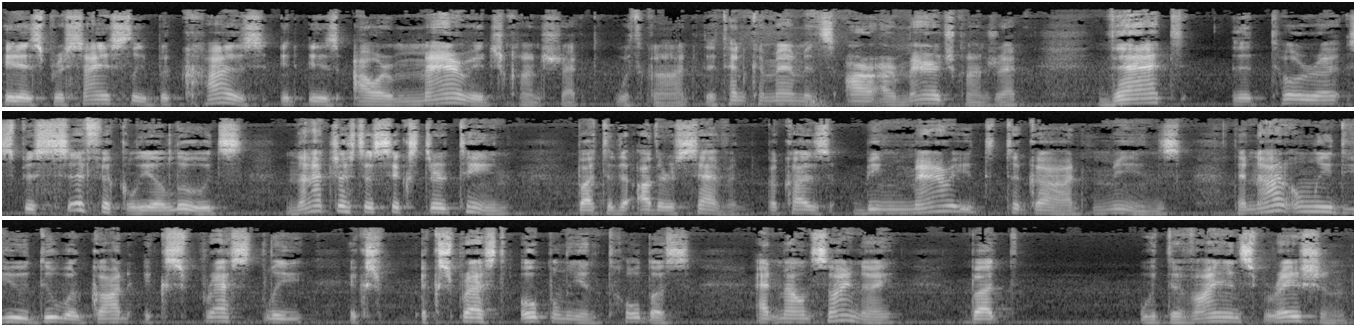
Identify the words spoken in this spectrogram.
It is precisely because it is our marriage contract with God, the Ten Commandments are our marriage contract, that the Torah specifically alludes not just to 613, but to the other seven. Because being married to God means that not only do you do what God expressly ex- expressed openly and told us at Mount Sinai, but with divine inspiration,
